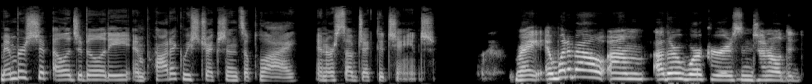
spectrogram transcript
Membership eligibility and product restrictions apply and are subject to change. Right. And what about um, other workers in general? Did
